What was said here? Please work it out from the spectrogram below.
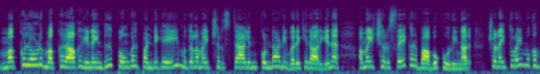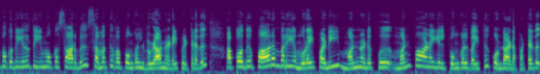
மக்களோடு மக்களாக இணைந்து பொங்கல் பண்டிகையை முதலமைச்சர் ஸ்டாலின் கொண்டாடி வருகிறார் என அமைச்சர் சேகர்பாபு கூறினார். சென்னை துறைமுகம் பகுதியில் திமுக சார்பில் சமத்துவ பொங்கல் விழா நடைபெற்றது. அப்போது பாரம்பரிய முறைப்படி மண் அடுப்பு மண்பானையில் பொங்கல் வைத்து கொண்டாடப்பட்டது.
